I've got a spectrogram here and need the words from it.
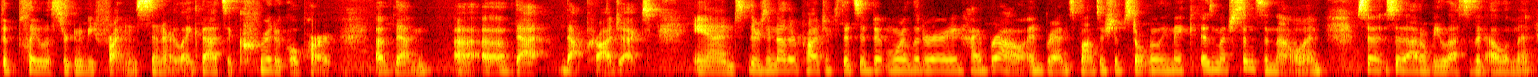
the playlists are going to be front and center. Like that's a critical part of them uh, of that that project. And there's another project that's a bit more literary and highbrow and brand sponsorships don't really make as much sense in that one. So so that'll be less of an element.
